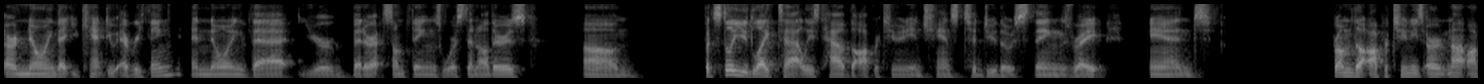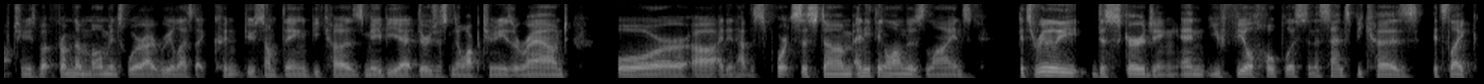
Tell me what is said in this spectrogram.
or knowing that you can't do everything and knowing that you're better at some things worse than others um, but still you'd like to at least have the opportunity and chance to do those things right? And from the opportunities or not opportunities but from the moments where i realized i couldn't do something because maybe uh, there's just no opportunities around or uh, i didn't have the support system anything along those lines it's really discouraging and you feel hopeless in a sense because it's like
